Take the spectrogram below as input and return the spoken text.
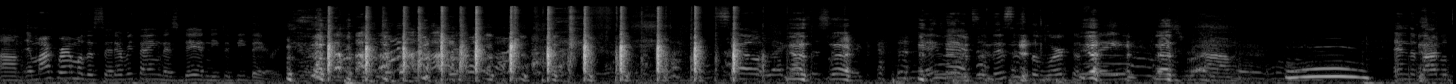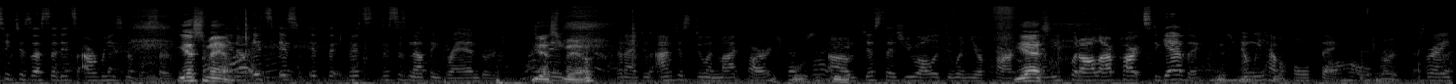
Um, and my grandmother said everything that's dead need to be buried. so, yes, sir. amen. So this is the work of Yes, faith. that's right. Um, Woo. and the Bible teaches us that it's our reasonable service. Yes, ma'am. You know, it's it's it, this this is nothing grand or Yes, ma'am. that I do. I'm just doing my part, Supposed to do um, just as you all are doing your part. Yes. And we put all our parts together, Yes, and we have a whole thing. Right.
